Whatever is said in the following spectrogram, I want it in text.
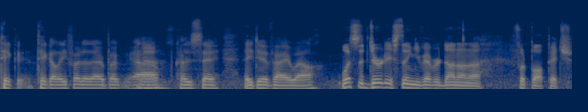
take take a leaf out of their book Yeah. because they they do it very well. What's the dirtiest thing you've ever done on a football pitch?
